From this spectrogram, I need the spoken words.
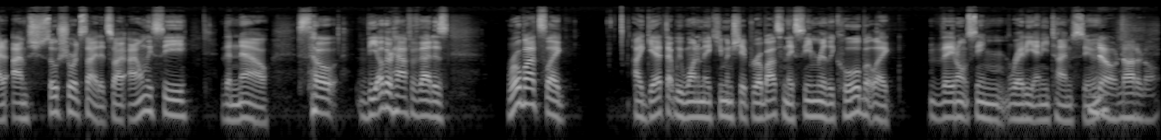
I, I'm so short sighted, so I, I only see the now. So the other half of that is robots. Like I get that we want to make human shaped robots and they seem really cool, but like they don't seem ready anytime soon. No, not at all.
